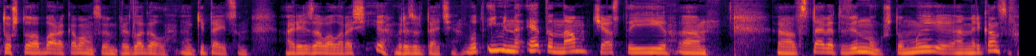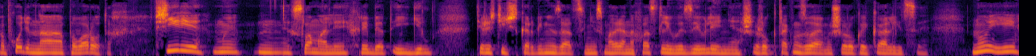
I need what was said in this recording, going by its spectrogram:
то, что Барак Обама своим предлагал э, китайцам, а реализовала Россия в результате, вот именно это нам часто и э, вставят в вину, что мы американцев обходим на поворотах. В Сирии мы сломали хребет ИГИЛ, террористической организации, несмотря на хвастливые заявления широк, так называемой широкой коалиции. Ну и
